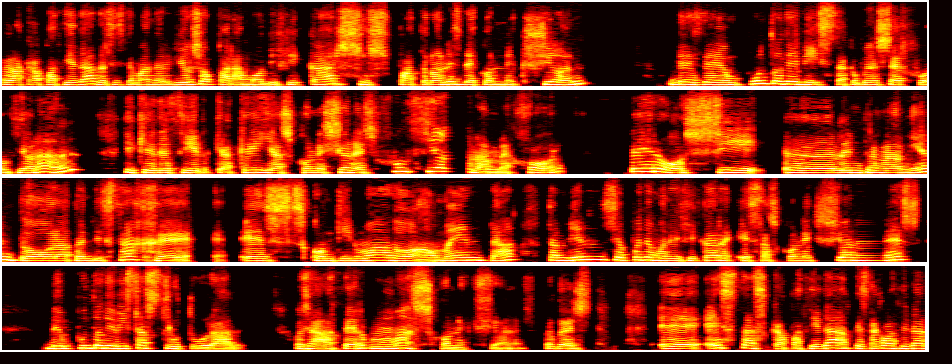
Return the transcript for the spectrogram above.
la capacidad del sistema nervioso para modificar sus patrones de conexión desde un punto de vista que puede ser funcional, que quiere decir que aquellas conexiones funcionan mejor, pero si eh, el entrenamiento o el aprendizaje es continuado, aumenta, también se puede modificar esas conexiones de un punto de vista estructural o sea, hacer más conexiones. Entonces, eh, esta capacidad, esta capacidad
